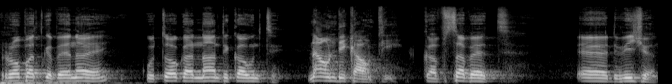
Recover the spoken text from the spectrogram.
Robert Gebenoe kutoka Nandi County. Nandi County. Kapsabet eh, division.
